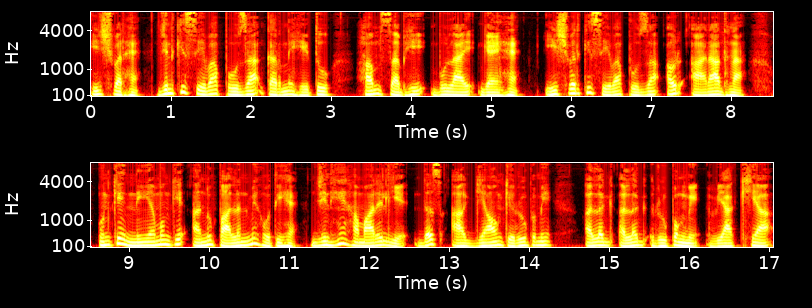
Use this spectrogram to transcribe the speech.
ईश्वर हैं, जिनकी सेवा पूजा करने हेतु हम सभी बुलाए गए हैं। ईश्वर की सेवा पूजा और आराधना उनके नियमों के अनुपालन में होती है, जिन्हें हमारे लिए दस आज्ञाओं के रूप में अलग अलग रूपों में व्याख्या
